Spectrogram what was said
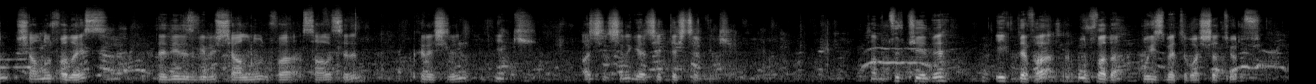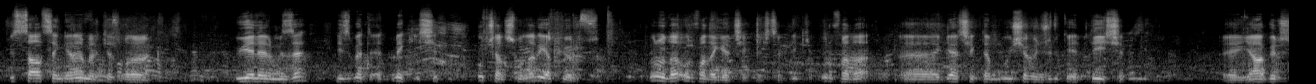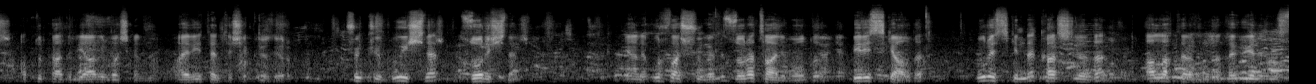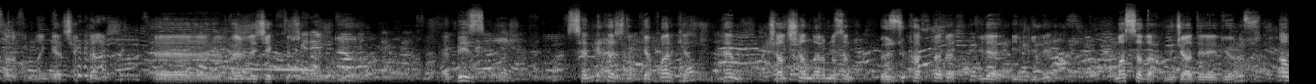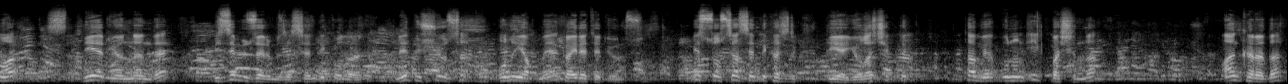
Bugün Şanlıurfa'dayız. Dediğiniz gibi Şanlıurfa Sağlık Sen'in kreşinin ilk açılışını gerçekleştirdik. Tabii Türkiye'de ilk defa Urfa'da bu hizmeti başlatıyoruz. Biz Sağlık Sen Genel Merkez olarak üyelerimize hizmet etmek için bu çalışmaları yapıyoruz. Bunu da Urfa'da gerçekleştirdik. Urfa'da e, gerçekten bu işe öncülük ettiği için e, Yabir, Abdülkadir Yabir Başkanıma ayrıyeten teşekkür ediyorum. Çünkü bu işler zor işler. Yani Urfa şubemiz zora talip oldu. Bir risk aldı. Bu riskin de karşılığı da Allah tarafından ve üyelerimiz tarafından gerçekten e, verilecektir diyorum. E, Biz sendikacılık yaparken hem çalışanlarımızın özlük hakları ile ilgili masada mücadele ediyoruz ama diğer yönden de bizim üzerimize sendik olarak ne düşüyorsa onu yapmaya gayret ediyoruz. Biz sosyal sendikacılık diye yola çıktık. Tabii bunun ilk başında Ankara'da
